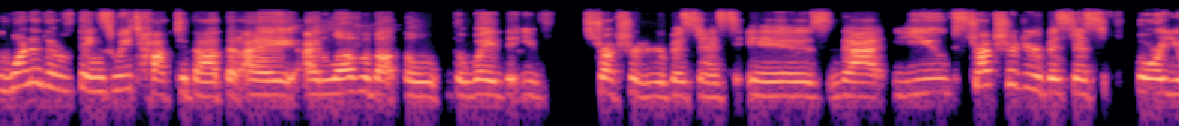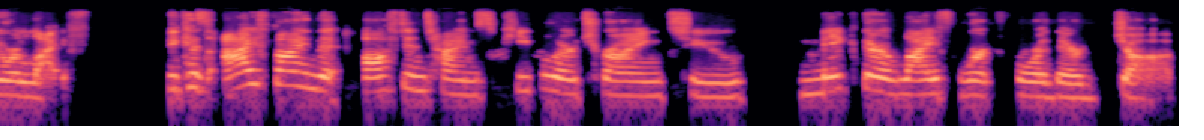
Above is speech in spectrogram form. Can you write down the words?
one of the things we talked about that I, I love about the, the way that you've structured your business is that you've structured your business for your life. Because I find that oftentimes people are trying to make their life work for their job.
